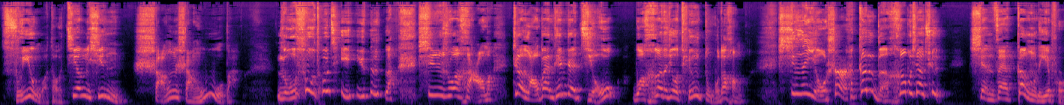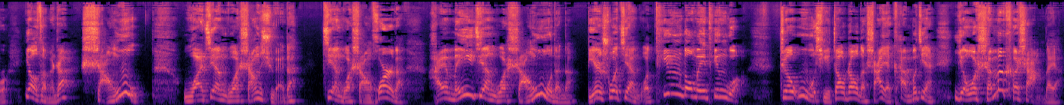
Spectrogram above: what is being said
随我到江心赏赏雾吧。鲁肃都气晕了，心说：好嘛，这老半天这酒我喝的就挺堵得慌，心里有事儿，他根本喝不下去。现在更离谱，要怎么着赏雾？我见过赏雪的，见过赏花的，还没见过赏雾的呢。别说见过，听都没听过。这雾气昭昭的，啥也看不见，有什么可赏的呀？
